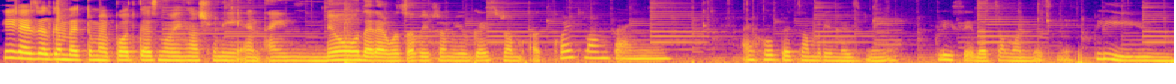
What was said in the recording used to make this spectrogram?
Hey guys, welcome back to my podcast Knowing Ashwini and I know that I was away from you guys from a quite long time. I hope that somebody missed me. Please say that someone missed me. Please.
